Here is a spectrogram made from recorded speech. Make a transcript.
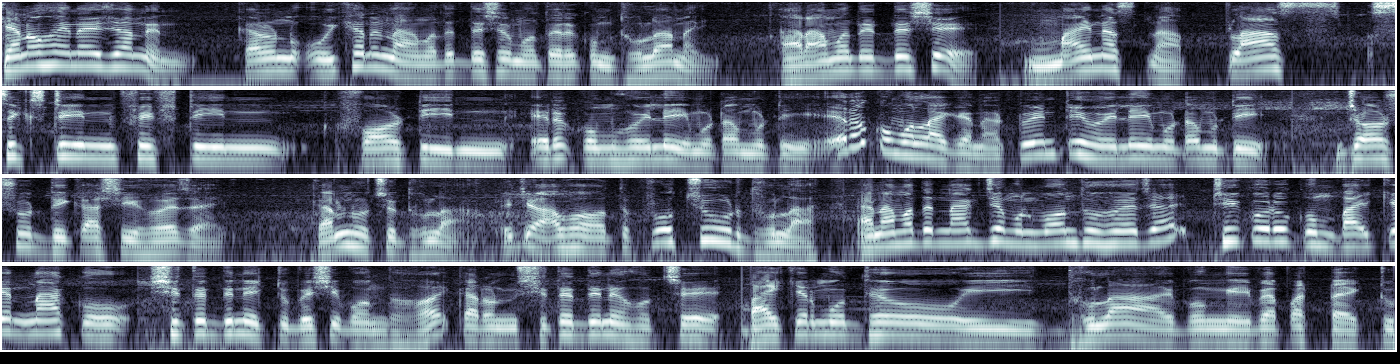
কেন হয় নাই জানেন? কারণ ওইখানে না আমাদের দেশের মতো এরকম ধুলা নাই। আর আমাদের দেশে মাইনাস না প্লাস সিক্সটিন ফিফটিন ফরটিন এরকম হইলেই মোটামুটি, এরকমও লাগে না টোয়েন্টি হইলেই মোটামুটি জ্বর সর্দি কাশি হয়ে যায়। কারণ হচ্ছে ধুলা, এই যে আবহাওয়াতে প্রচুর ধুলা। অ্যান্ড আমাদের নাক যেমন বন্ধ হয়ে যায়, ঠিক ওরকম বাইকের নাকও শীতের দিনে একটু বেশি বন্ধ হয়। কারণ শীতের দিনে হচ্ছে বাইকের মধ্যেও এই ধুলা এবং এই ব্যাপারটা একটু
